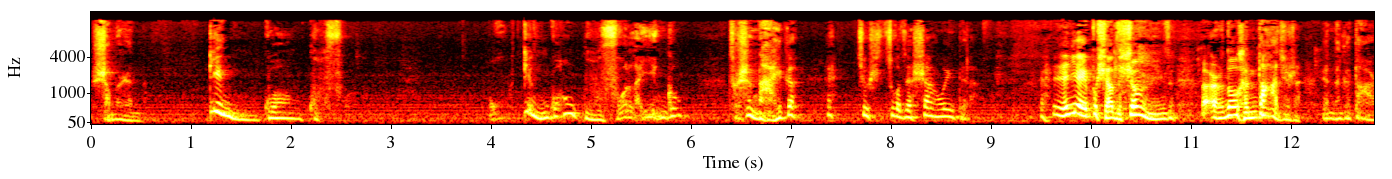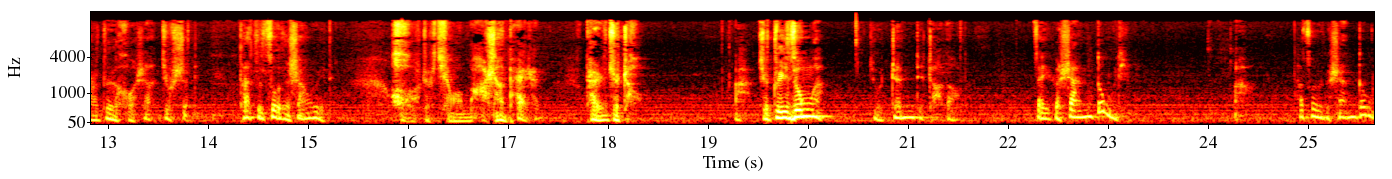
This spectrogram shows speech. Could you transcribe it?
什么人呢？定光古佛。哦，定光古佛来应供，这是哪一个？哎，就是坐在上位的了。人家也不晓得什么名字，耳朵很大，就是那个大耳朵的和尚，就是的，他是坐在上位的。哦，这个秦王马上派人，派人去找，啊，去追踪啊，就真的找到了，在一个山洞里，啊，他坐在一个山洞里，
